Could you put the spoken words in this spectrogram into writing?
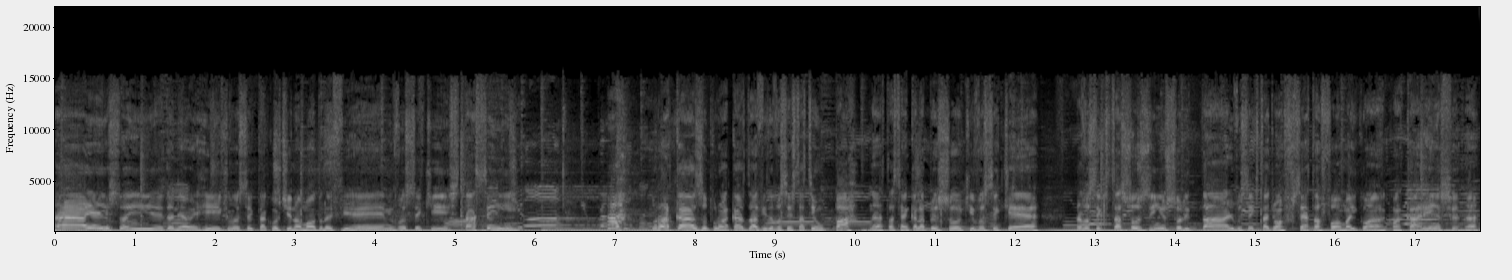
Ai, é isso aí, Daniel Henrique, você que tá curtindo a Módulo FM, você que está sem. Ah, por um acaso, por um acaso da vida, você está sem um par, né? Está sem aquela pessoa que você quer. Para você que está sozinho, solitário, você que está de uma certa forma aí com a, com a carência, né?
